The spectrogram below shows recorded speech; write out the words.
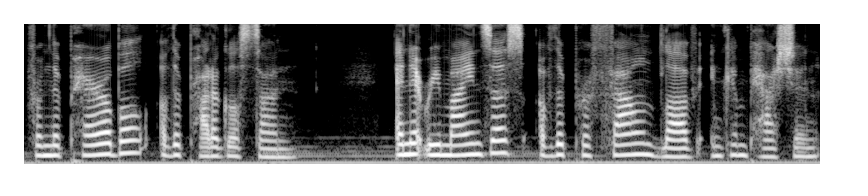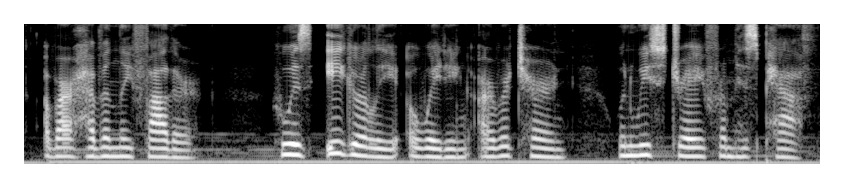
from the parable of the prodigal son, and it reminds us of the profound love and compassion of our Heavenly Father, who is eagerly awaiting our return when we stray from His path.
